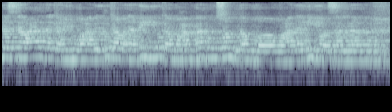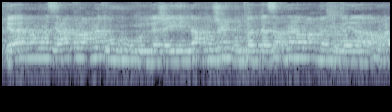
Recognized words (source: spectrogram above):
ما استعاذك منه عبدك ونبيك محمد صلى الله عليه وسلم. يا من وسعت رحمته كل شيء نحن شيء فاتسعنا رحمتك يا أرحم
